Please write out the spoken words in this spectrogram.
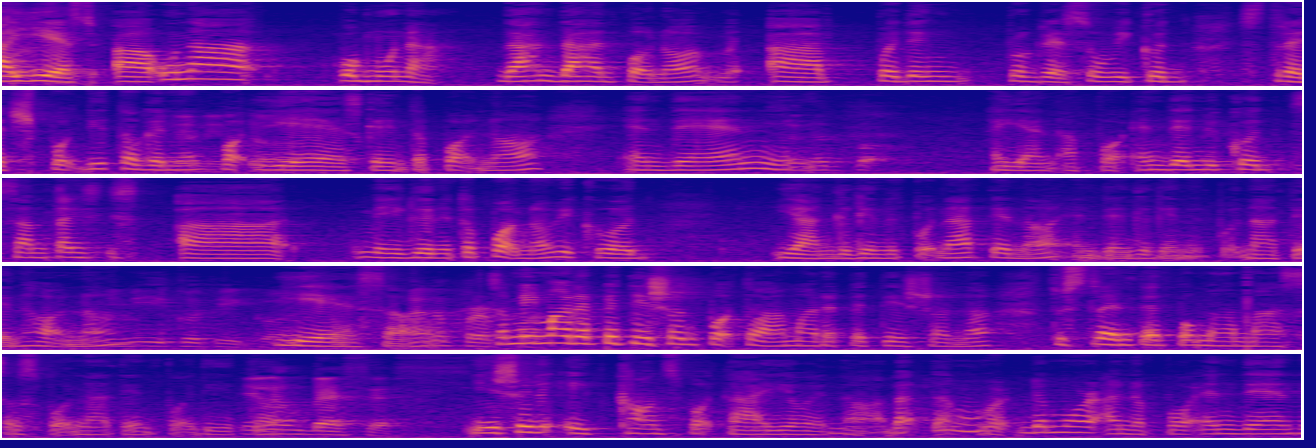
Ah, yes. Ah, una, wag muna. Dahan-dahan po, no? Ah, pwedeng progress. So we could stretch po dito, ganun po. Ganito. Yes, ganito po, no? And then, Sunod po. Ayan, apo. And then we could sometimes uh, may ganito po, no? We could yan, gaganit po natin, no? And then gaganit po natin, ho, no? Iniikot-ikot. Yes. So, Anong purpose? so may mga repetition po to, ha, mga repetition, no? To strengthen po mga muscles po natin po dito. Ilang beses? Usually eight counts po tayo, eh, no? But the more, the more ano po, and then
